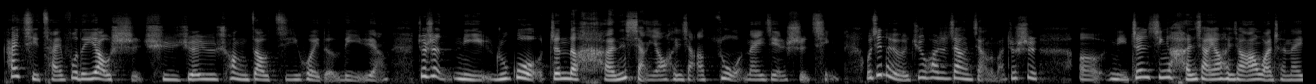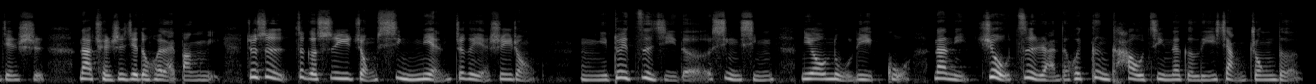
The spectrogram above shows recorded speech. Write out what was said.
开启财富的钥匙取决于创造机会的力量。就是你如果真的很想要、很想要做那一件事情，我记得有一句话是这样讲的嘛，就是呃，你真心很想要、很想要完成那一件事，那全世界都会来帮你。就是这个是一种信念，这个也是一种。嗯，你对自己的信心，你有努力过，那你就自然的会更靠近那个理想中的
